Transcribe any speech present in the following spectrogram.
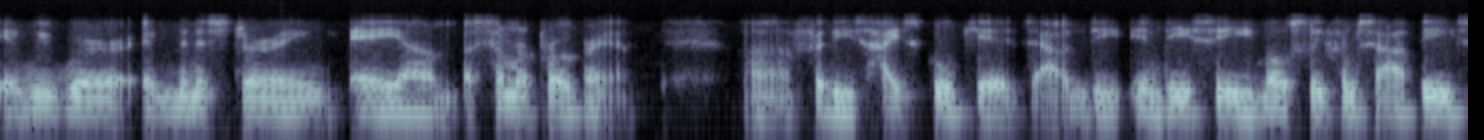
and we were administering a um, a summer program uh, for these high school kids out in, D, in DC, mostly from Southeast.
